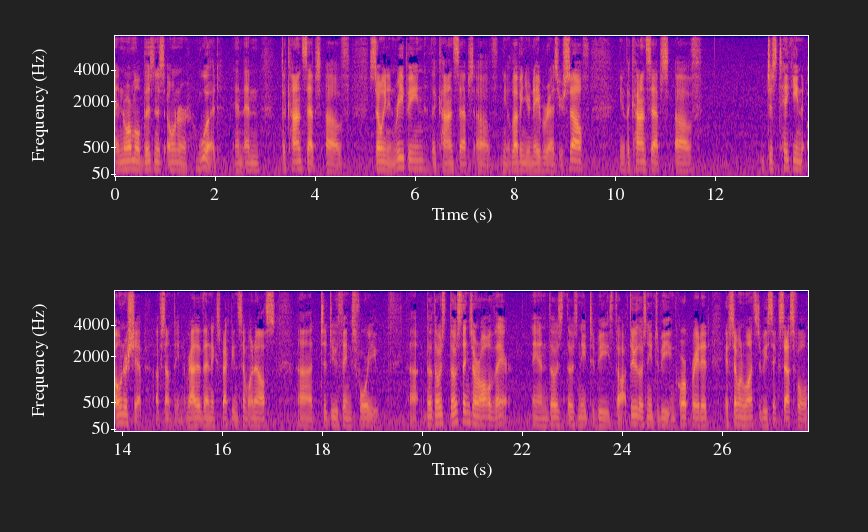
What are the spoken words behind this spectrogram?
a normal business owner would, and and the concepts of sowing and reaping, the concepts of you know loving your neighbor as yourself, you know the concepts of just taking ownership of something rather than expecting someone else uh, to do things for you. Uh, th- those those things are all there, and those those need to be thought through. Those need to be incorporated. If someone wants to be successful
